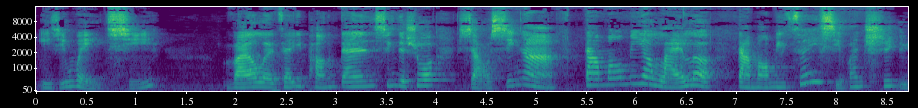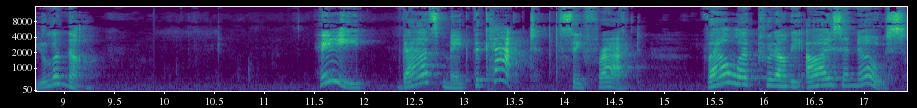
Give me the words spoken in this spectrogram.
以及尾鳍。Violet 在一旁担心地说：“小心啊，大猫咪要来了！大猫咪最喜欢吃鱼了呢。” Hey, that's make the cat, say Fred. Violet put on the eyes and nose.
